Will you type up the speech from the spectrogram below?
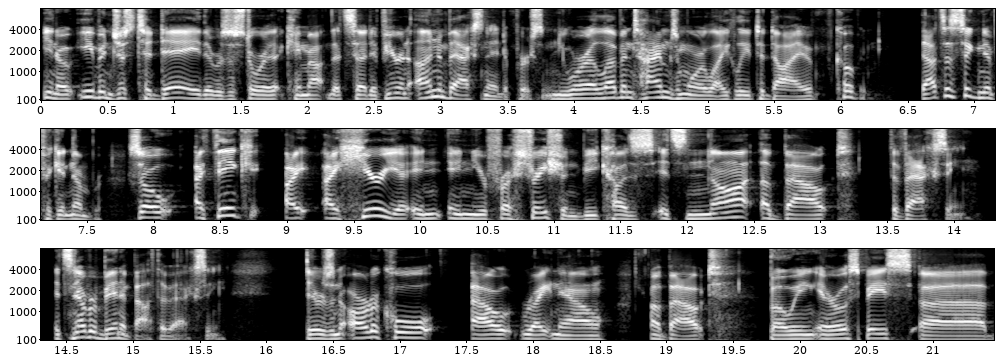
you know even just today there was a story that came out that said if you're an unvaccinated person you are 11 times more likely to die of covid that's a significant number. So I think I, I hear you in, in your frustration because it's not about the vaccine. It's never been about the vaccine. There's an article out right now about Boeing Aerospace. Uh,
